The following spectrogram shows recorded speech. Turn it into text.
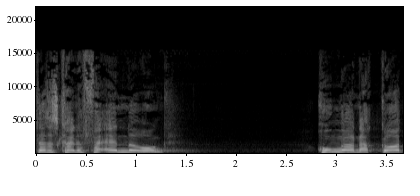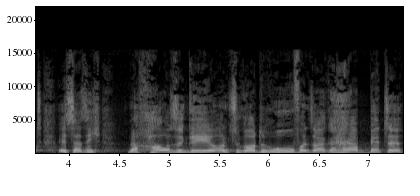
Das ist keine Veränderung. Hunger nach Gott ist, dass ich nach Hause gehe und zu Gott rufe und sage, Herr, bitte,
